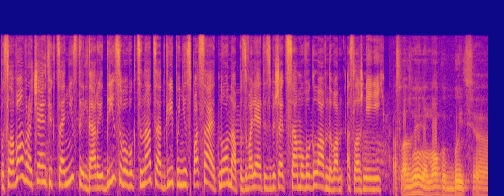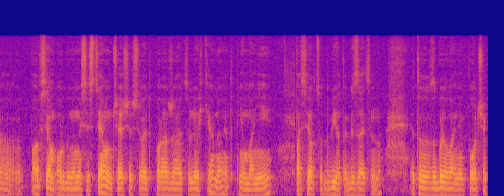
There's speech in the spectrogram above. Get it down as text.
По словам врача-инфекциониста Эльдара Идрисова, вакцинация от гриппа не спасает, но она позволяет избежать самого главного – осложнений. Осложнения могут быть э, по всем органам и системам. Чаще всего это поражают легкие, да, это пневмонии по сердцу бьет обязательно. Это заболевание почек,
